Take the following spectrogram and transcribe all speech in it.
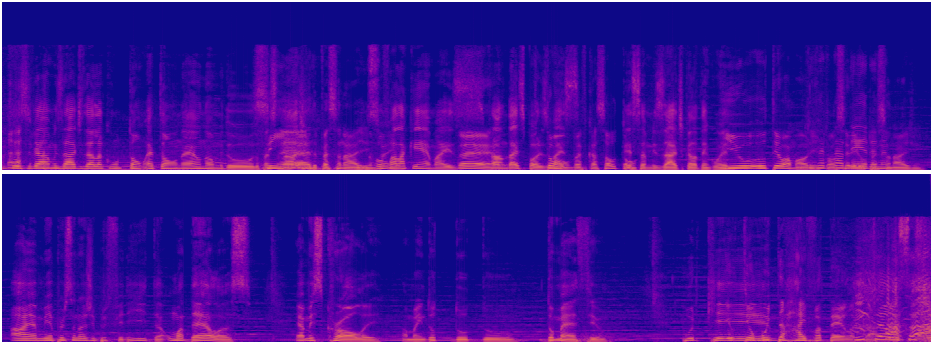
Inclusive a amizade dela com o Tom. É Tom, né? O nome do, do Sim, personagem. é, do personagem. Não vou falar quem é, mas É, pra não dar spoilers, Tom, mas vai ficar só o Tom. essa amizade que ela tem com ele. E o, o teu, Amaury, qual seria o né? personagem? Ah, a minha personagem preferida, uma delas, é a Miss Crowley, a mãe do, do, do, do Matthew. Porque. Eu tenho muita raiva dela, cara. Então, você sabe,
